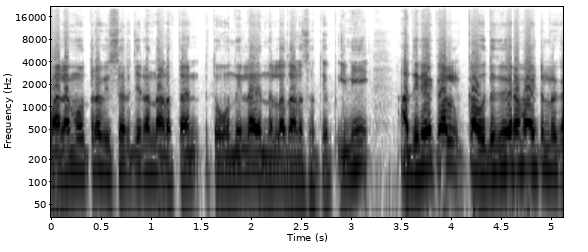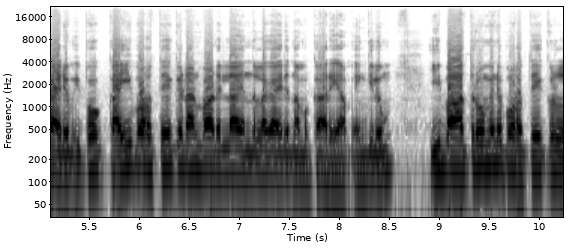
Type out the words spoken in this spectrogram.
മലമൂത്ര വിസർജനം നടത്താൻ തോന്നില്ല എന്നുള്ളതാണ് സത്യം. ഇനി അതിനേക്കാൾ കൗതുകകരമായിട്ടുള്ളൊരു കാര്യം ഇപ്പോൾ കൈ പുറത്തേക്ക് ഇടാൻ പാടില്ല എന്നുള്ള കാര്യം നമുക്കറിയാം. എങ്കിലും ഈ ബാത്റൂമിന് പുറത്തേക്കുള്ള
